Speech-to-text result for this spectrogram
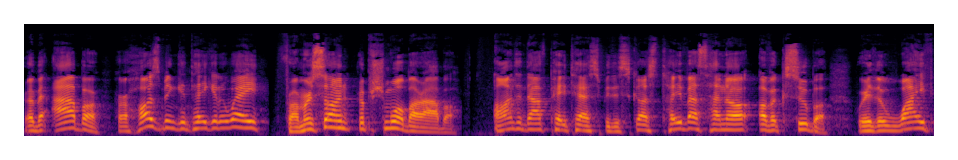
Rabbi Abba, her husband, can take it away from her son, Rabbi Shmuel bar Abba. On to Daf Pei Test, we discussed Toivas Hana of a ksuba, where the wife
